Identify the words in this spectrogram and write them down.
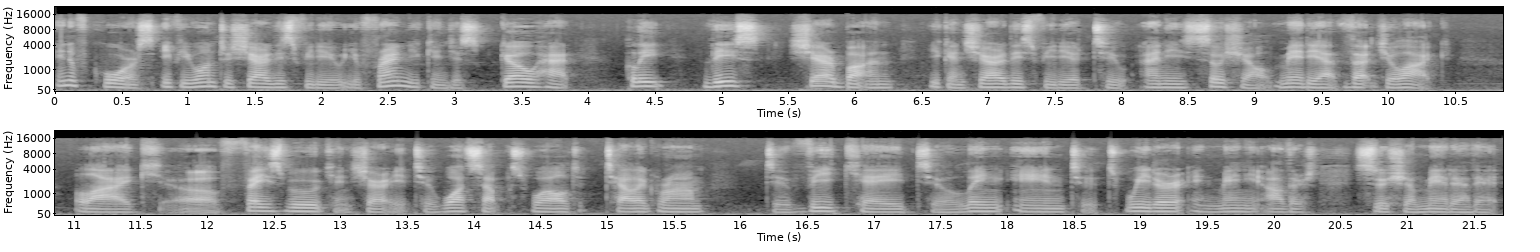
And of course if you want to share this video with your friend you can just go ahead click this share button. You can share this video to any social media that you like like uh, Facebook and share it to WhatsApp as well to Telegram to VK, to LinkedIn, to Twitter, and many other social media that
